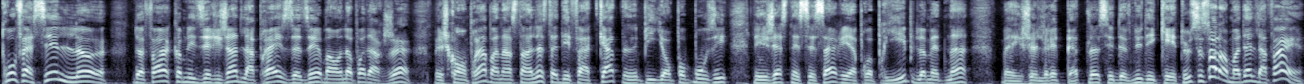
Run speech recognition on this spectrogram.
Trop facile de faire comme les dirigeants de la presse, de dire, ben, on n'a pas d'argent. Mais je comprends, pendant ce temps-là, c'était des fat cats, hein, puis ils n'ont pas posé les gestes nécessaires et appropriés. Puis là, maintenant, ben, je le répète, c'est devenu des quêteux. C'est ça leur modèle d'affaires.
